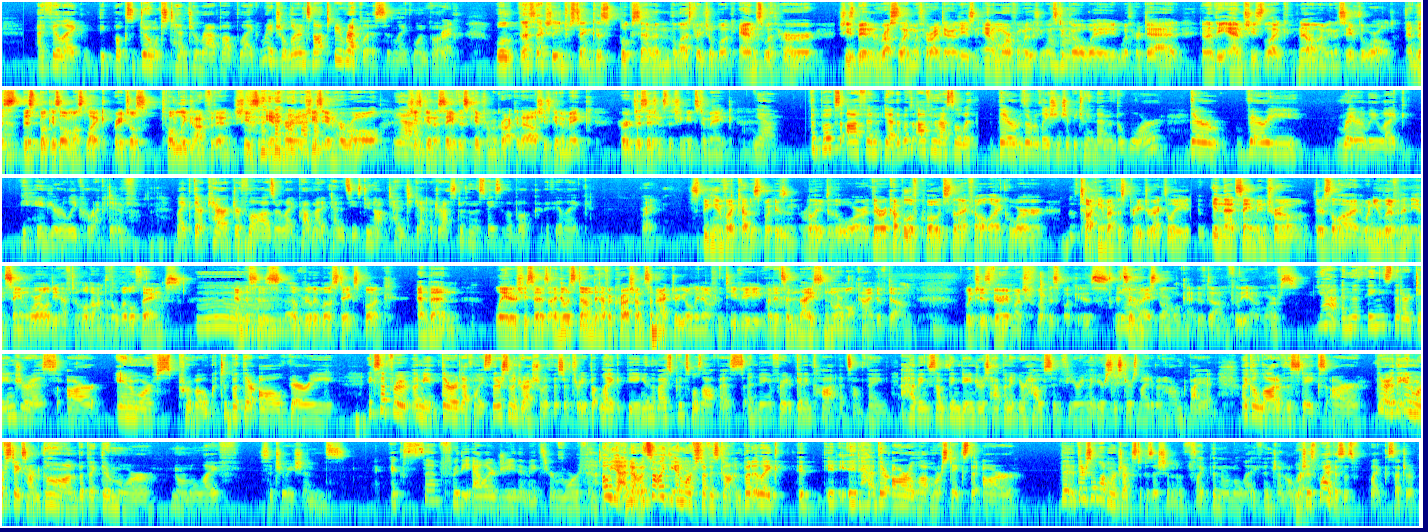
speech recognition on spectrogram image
I feel like the books don't tend to wrap up like Rachel learns not to be reckless in like one book. Right. Well, that's actually interesting because book seven, the last Rachel book, ends with her. She's been wrestling with her identity as an animorph and whether she wants to mm-hmm. go away with her dad. And at the end, she's like, "No, I'm going to save the world." And this this book is almost like Rachel's totally confident. She's in her she's in her role. Yeah. She's going to save this kid from a crocodile. She's going to make her decisions that she needs to make. Yeah. The books often yeah, the books often wrestle with their the relationship between them and the war. They're very rarely like behaviorally corrective. Like their character flaws or like problematic tendencies do not tend to get addressed within the space of a book, I feel like. Right. Speaking of like how this book isn't related to the war, there were a couple of quotes that I felt like were talking about this pretty directly. In that same intro, there's the line, "When you live in an insane world, you have to hold on to the little things." Hmm. And this is a really low stakes book. And then later she says, "I know it's dumb to have a crush on some actor you only know from TV, but it's a nice normal kind of dumb." Which is very much what this book is. It's a nice normal kind of dumb for the Animorphs. Yeah, and the things that are dangerous are animorphs provoked, but they're all very. Except for, I mean, there are definitely there's some interaction with Visser Three, but like being in the vice principal's office and being afraid of getting caught at something, having something dangerous happen at your house and fearing that your sisters might have been harmed by it. Like a lot of the stakes are there. The animorph stakes aren't gone, but like they're more normal life situations. Except for the allergy that makes her morph into. Oh yeah, no, it's not like the animorph stuff is gone, but it, like it, it, it ha- there are a lot more stakes that are. th- There's a lot more juxtaposition of like the normal life in general, which Right. is why this is like such a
